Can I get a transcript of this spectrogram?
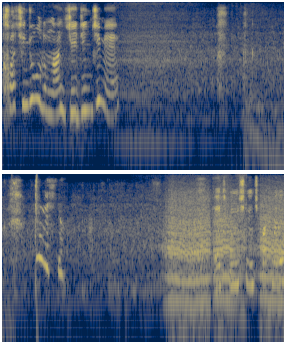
kaçıncı oldum lan? Yedinci mi? Ya? Evet bunun içine hiç bakmadık.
